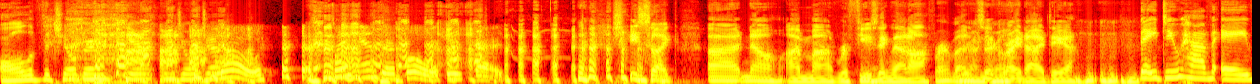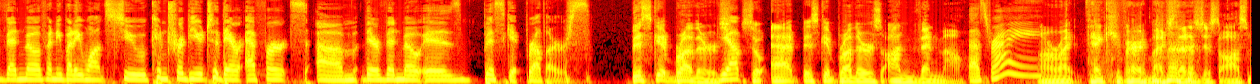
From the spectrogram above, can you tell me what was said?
all of the children here in Georgia? No, my hands are full with these guys. She's like, uh, no, I'm uh, refusing that offer, but You're it's a own. great idea. They do have a Venmo if anybody wants to contribute to their efforts. Um, their Venmo is Biscuit Brothers. Biscuit Brothers. Yep. So at Biscuit Brothers on Venmo. That's right. All right. Thank you very much. That is just awesome.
